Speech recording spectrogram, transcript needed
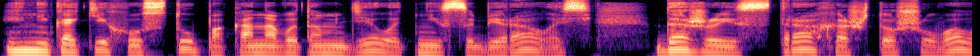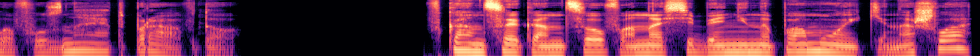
и никаких уступок она в этом делать не собиралась, даже из страха, что Шувалов узнает правду. В конце концов, она себя не на помойке нашла,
